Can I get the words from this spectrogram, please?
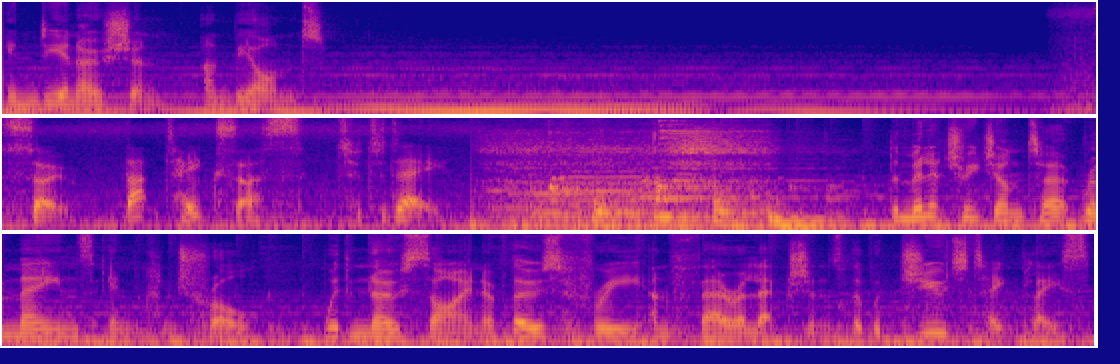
Indian Ocean and beyond. So that takes us to today. The military junta remains in control, with no sign of those free and fair elections that were due to take place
